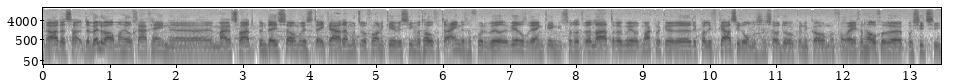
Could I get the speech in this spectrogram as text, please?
Nou, dat daar willen we allemaal heel graag heen. Uh, maar het zwaartepunt deze zomer is het EK. Daar moeten we gewoon een keer weer zien wat hoger te eindigen voor de wereldranking. Zodat we later ook weer wat makkelijker uh, de kwalificatierondes en zo door kunnen komen. Vanwege een hogere positie.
